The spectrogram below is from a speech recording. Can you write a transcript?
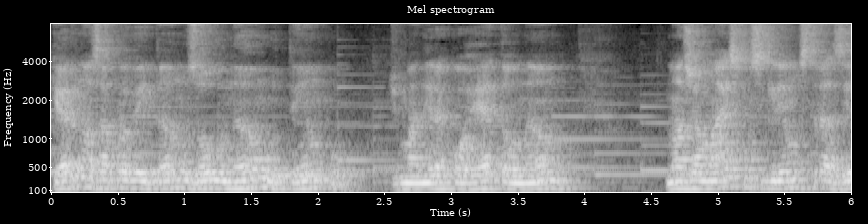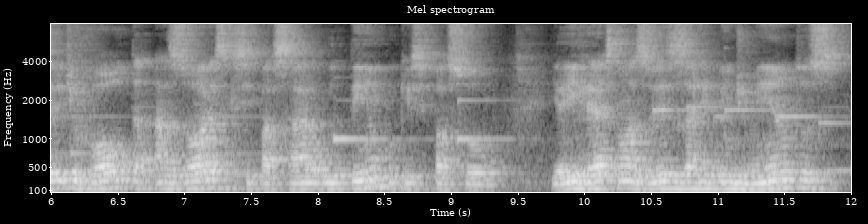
Quer nós aproveitamos ou não o tempo, de maneira correta ou não, nós jamais conseguiremos trazer de volta as horas que se passaram, o tempo que se passou. E aí restam às vezes arrependimentos,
